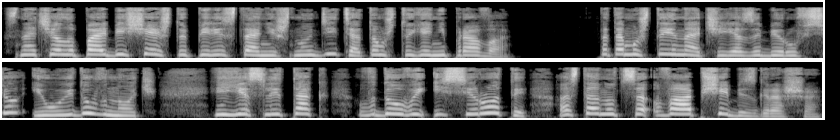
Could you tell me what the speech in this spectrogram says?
«Сначала пообещай, что перестанешь нудить о том, что я не права, потому что иначе я заберу все и уйду в ночь, и если так, вдовы и сироты останутся вообще без гроша».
